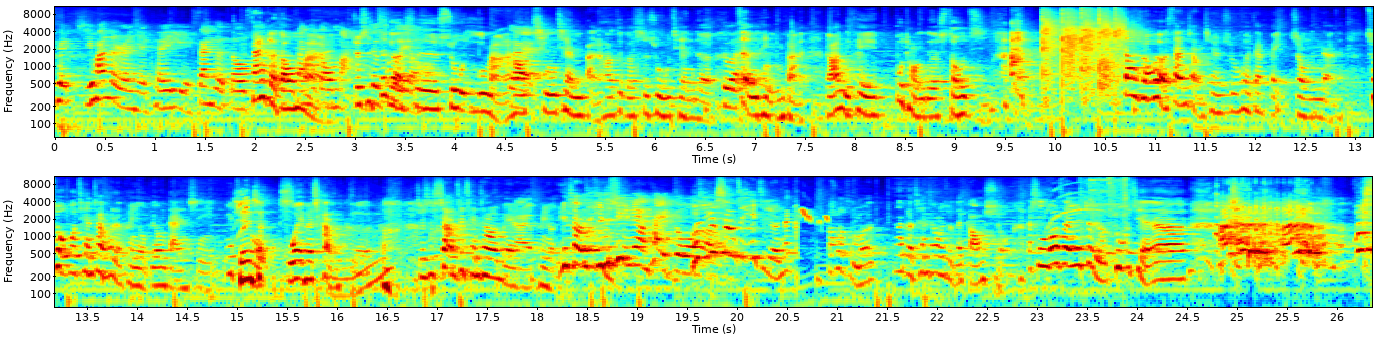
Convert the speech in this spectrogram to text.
可以喜欢的人也可以三个都三个都买，都买，就是这个是书衣嘛，然后亲签版，然后这个是书签的正品版，然后你可以不同的收集啊。到时候会有三场签书会在北中南，错过签唱会的朋友不用担心，因为我我也会唱歌，就是上次签唱会没来的朋友，因为上次资讯量太多，不是因为上次一直有人在说什么那个签唱会就在高雄，啊星光三月就有出钱啊，啊，啊不是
